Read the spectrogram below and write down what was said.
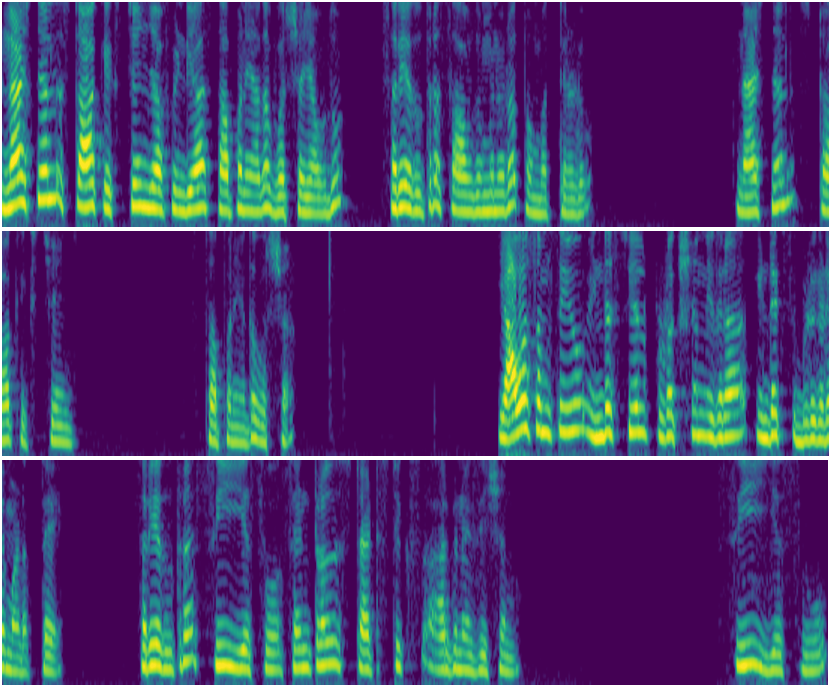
National stock exchange of India ಸ್ಥಾಪನೆಯಾದ ವರ್ಷ ಯಾವುದು? ಸರಿಯಾದ ಉತ್ತರ ಸಾವಿರದ ಒಂಬೈನೂರ ತೊಂಬತ್ತೆರಡು. ನ್ಯಾಷನಲ್ ಸ್ಟಾಕ್ ಎಕ್ಸ್ಚೇಂಜ್ ಸ್ಥಾಪನೆಯಾದ ವರ್ಷ. ಯಾವ ಸಂಸ್ಥೆಯು ಇಂಡಸ್ಟ್ರಿಯಲ್ ಪ್ರೊಡಕ್ಷನ್ ಇದರ ಇಂಡೆಕ್ಸ್ ಬಿಡುಗಡೆ ಮಾಡುತ್ತೆ? ಸರಿಯಾದ ಉತ್ತರ C S O, central statistics organisation. C S O,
